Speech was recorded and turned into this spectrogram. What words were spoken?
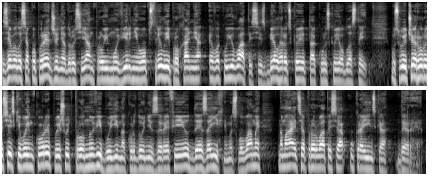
з'явилося попередження до росіян про ймовірні обстріли і прохання евакуюватися із Білгородської та Курської областей. У свою чергу російські воєнкори пишуть про нові бої на кордоні з Ерефією, де, за їхніми словами, намагається прорватися українська ДРГ.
